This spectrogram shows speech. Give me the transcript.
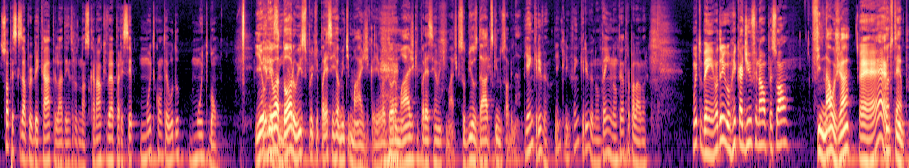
Só pesquisar por backup lá dentro do nosso canal que vai aparecer muito conteúdo muito bom. E eu, eu adoro isso porque parece realmente mágica. Eu adoro mágica e parece realmente mágica. Subir os dados que não sobe nada. E é incrível. E é incrível. É incrível, não tem, não tem outra palavra. Muito bem. Rodrigo, recadinho final, pessoal. Final já? É. Quanto tempo?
